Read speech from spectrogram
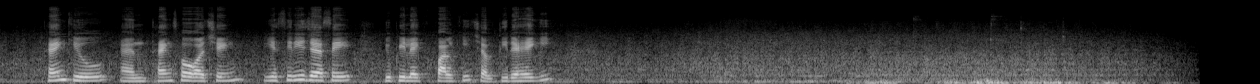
Thank you and thanks for watching ये सीरीज़ ऐसे यूपी लेखपाल की चलती रहेगी।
